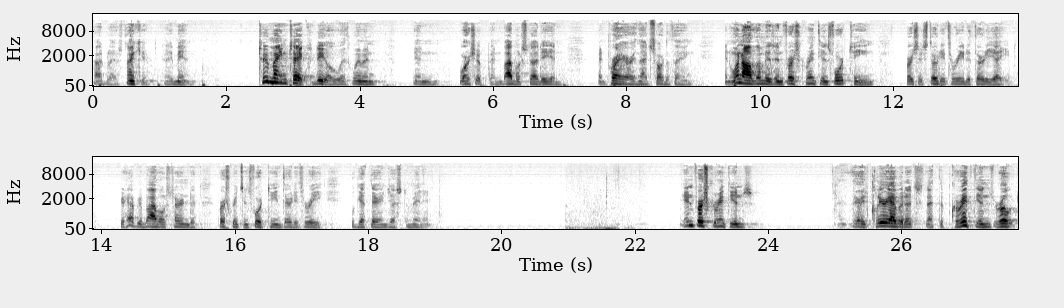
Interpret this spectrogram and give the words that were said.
God bless. Thank you. Amen. Two main texts deal with women in worship and Bible study and, and prayer and that sort of thing. And one of them is in 1 Corinthians 14, verses 33 to 38. If you have your Bibles, turned to 1 Corinthians 14, 33. We'll get there in just a minute. In 1 Corinthians, there is clear evidence that the Corinthians wrote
